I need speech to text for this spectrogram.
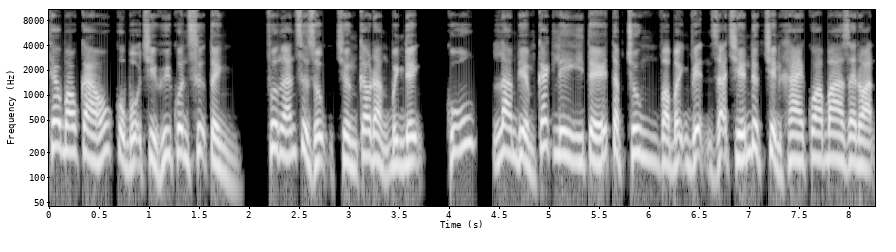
Theo báo cáo của Bộ Chỉ huy quân sự tỉnh, phương án sử dụng trường cao đẳng Bình Định cũ làm điểm cách ly y tế tập trung và bệnh viện dã chiến được triển khai qua 3 giai đoạn.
